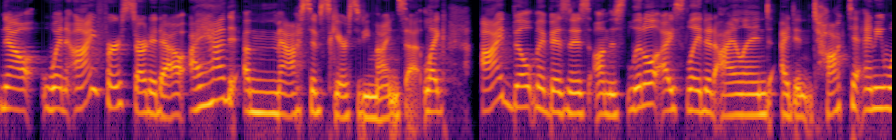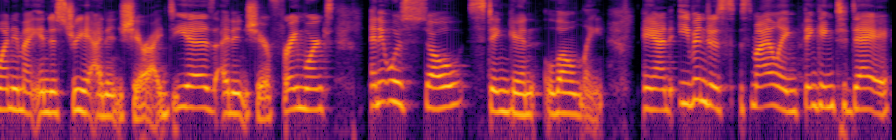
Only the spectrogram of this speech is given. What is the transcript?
Now, when I first started out, I had a massive scarcity mindset. Like, I built my business on this little isolated island. I didn't talk to anyone in my industry. I didn't share ideas. I didn't share frameworks. And it was so stinking lonely. And even just smiling, thinking today,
